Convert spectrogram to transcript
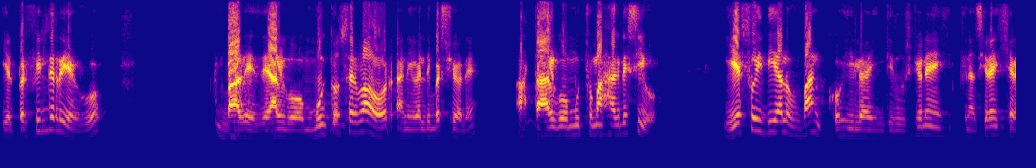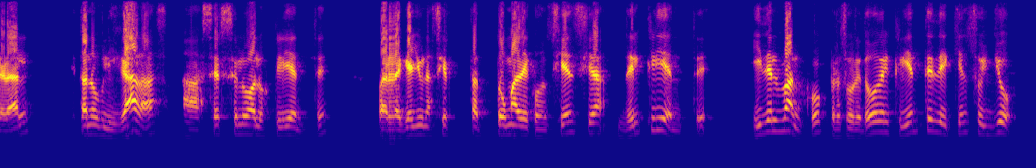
Y el perfil de riesgo va desde algo muy conservador a nivel de inversiones hasta algo mucho más agresivo. Y eso hoy día los bancos y las instituciones financieras en general están obligadas a hacérselo a los clientes para que haya una cierta toma de conciencia del cliente y del banco, pero sobre todo del cliente de quién soy yo,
